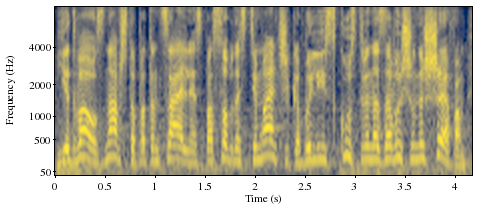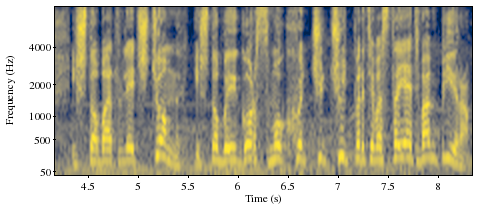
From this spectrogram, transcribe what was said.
едва узнав, что потенциальные способности мальчика были искусственно завышены шефом, и чтобы отвлечь темных, и чтобы Егор смог хоть чуть-чуть противостоять вампирам.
